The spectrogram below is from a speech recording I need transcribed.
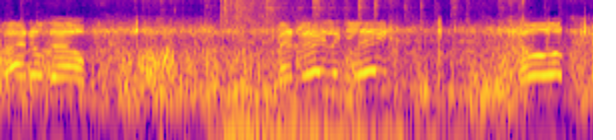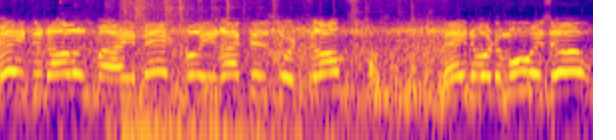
Bijna op de helft. Ik ben redelijk leeg. Ik heb wel wat gegeten en alles, maar je merkt gewoon, je raakt in een soort trance. Benen worden moe en zo.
